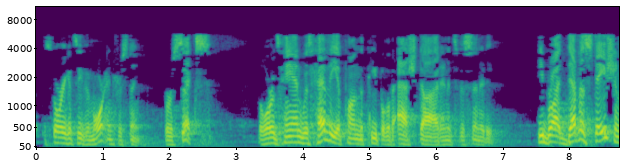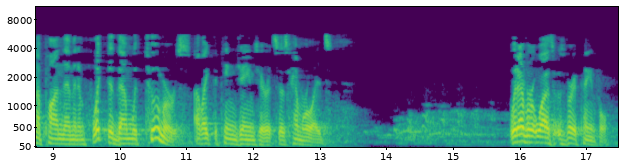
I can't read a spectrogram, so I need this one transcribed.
But the story gets even more interesting. Verse 6. The Lord's hand was heavy upon the people of Ashdod and its vicinity. He brought devastation upon them and inflicted them with tumors. I like the King James here. It says hemorrhoids. Whatever it was, it was very painful.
